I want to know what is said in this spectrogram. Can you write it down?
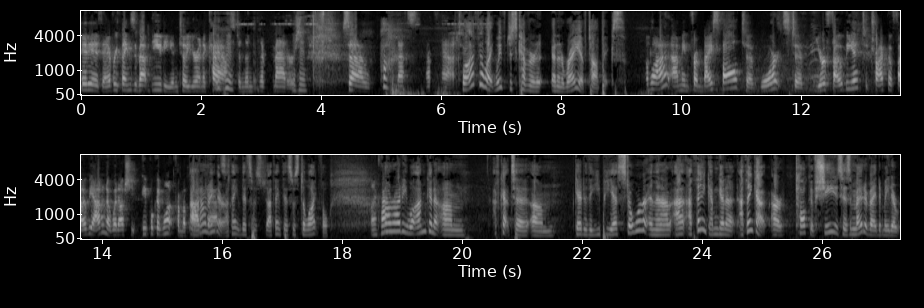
It is. Everything's about beauty until you're in a cast, and then it matters. So that's, that's that. Well, I feel like we've just covered an array of topics. Well, I, I mean, from baseball to warts to your phobia to trypophobia. I don't know what else you, people could want from a podcast. I don't either. I think this was I think this was delightful. Okay. Alrighty, well I'm gonna um I've got to um go to the UPS store and then I, I, I think I'm gonna I think I, our talk of shoes has motivated me to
